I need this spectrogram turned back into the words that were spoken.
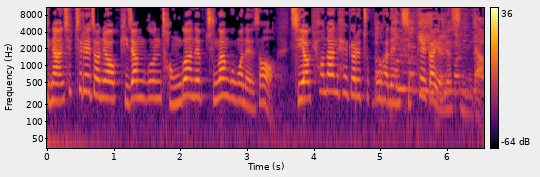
지난 17일 저녁 기장군 정관읍 중앙공원에서 지역 현안 해결을 촉구하는 집회가 열렸습니다.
